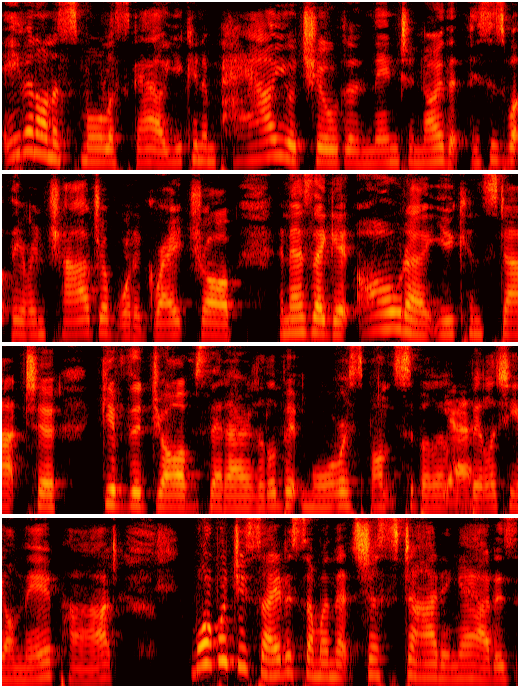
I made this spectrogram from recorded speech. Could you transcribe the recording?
Even on a smaller scale, you can empower your children then to know that this is what they're in charge of, what a great job. And as they get older, you can start to give the jobs that are a little bit more responsibility yes. on their part. What would you say to someone that's just starting out? Is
